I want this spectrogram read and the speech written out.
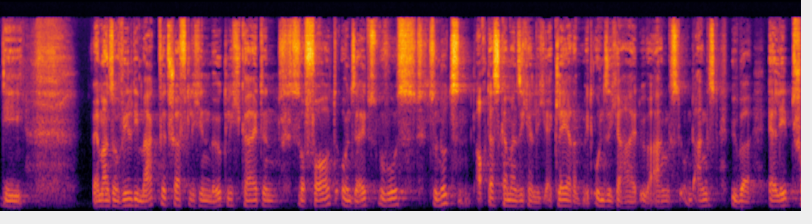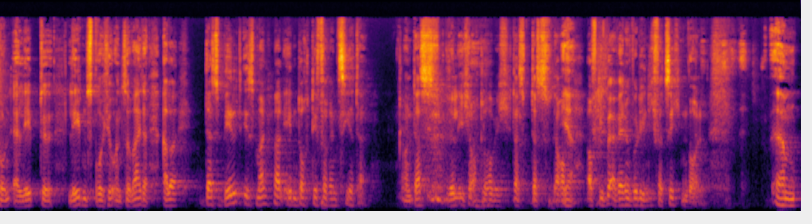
die wenn man so will, die marktwirtschaftlichen Möglichkeiten sofort und selbstbewusst zu nutzen. Auch das kann man sicherlich erklären mit Unsicherheit über Angst und Angst über erlebt, schon erlebte Lebensbrüche und so weiter. Aber das Bild ist manchmal eben doch differenzierter. Und das will ich auch, glaube ich, das, das, darauf, ja. auf die Erwähnung würde ich nicht verzichten wollen. Ähm,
